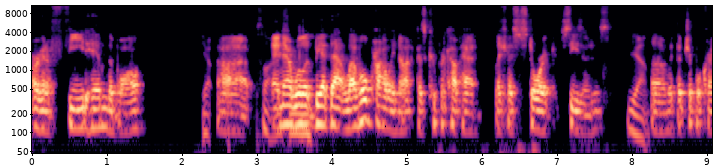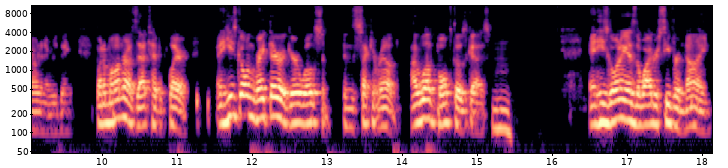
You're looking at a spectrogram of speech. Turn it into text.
are going to feed him the ball. Yep. Uh, and now, will it be at that level? Probably not, because Cooper Kupp had like historic seasons Yeah. uh, with the triple crown and everything. But Amon Ra is that type of player, and he's going right there at Garrett Wilson in the second round. I love both those guys, Mhm. and he's going as the wide receiver nine.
